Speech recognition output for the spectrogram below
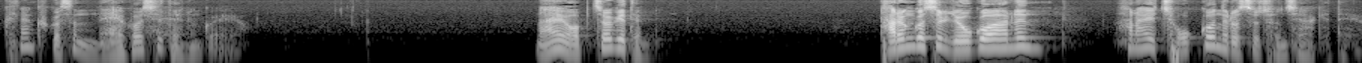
그냥 그것은 내 것이 되는 거예요. 나의 업적이 됩니다. 다른 것을 요구하는 하나의 조건으로서 존재하게 돼요.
